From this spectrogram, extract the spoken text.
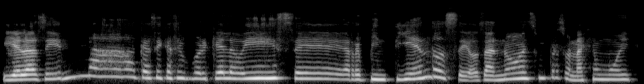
Y él así, no, casi, casi, ¿por qué lo hice? Arrepintiéndose, o sea, no, es un personaje muy,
